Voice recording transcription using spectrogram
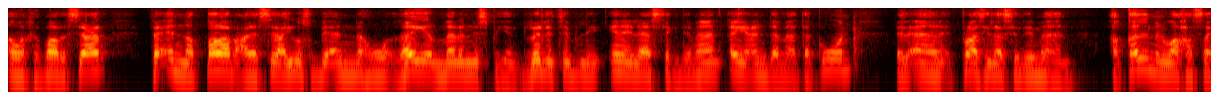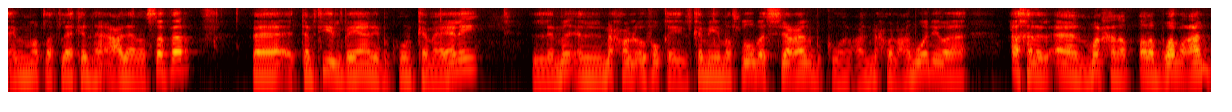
أو انخفاض السعر فإن الطلب على السلعة يوصف بأنه غير مرن نسبيا relatively inelastic demand أي عندما تكون الآن price elastic demand أقل من واحد صحيح بالمطلق لكنها أعلى من صفر. فالتمثيل البياني بيكون كما يلي المحور الأفقي الكمية المطلوبة السعر بيكون على المحور العمودي وأخذ الآن منحنى الطلب وضعا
